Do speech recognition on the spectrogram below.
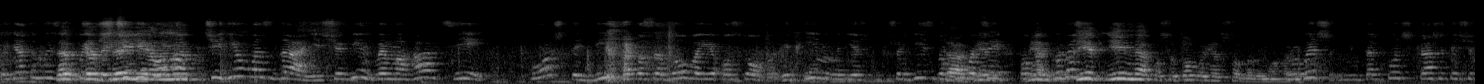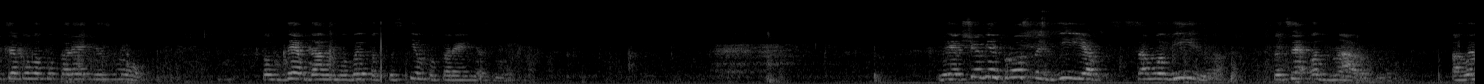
То я тому і запитую, чи, є є чи є у вас дані, що він вимагав ці кошти від посадової особи, від імені, що дійсно Так, був він, цей він Ну ви ж під ім'я посадової особи ну вимагає. ви ж також кажете, що це була попередня змова. То де в даному випадку з ким попередня змова? Ну якщо він просто діяв самовільно, то це одна розмова. Але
